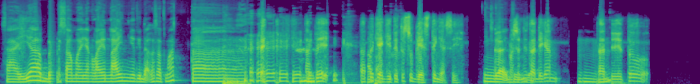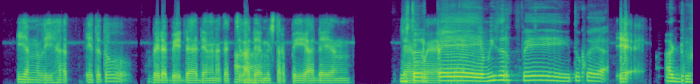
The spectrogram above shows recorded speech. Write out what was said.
Saya bersama yang lain-lainnya tidak kasat mata. tapi tapi Apa? kayak gitu tuh sugesti gak sih? Enggak Maksudnya juga. tadi kan Mm-mm. tadi itu yang lihat itu tuh beda-beda ada yang anak kecil Ah. ada yang Mr. P ada yang Mr. cewek. P, Mr. P itu kayak Ya. aduh.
